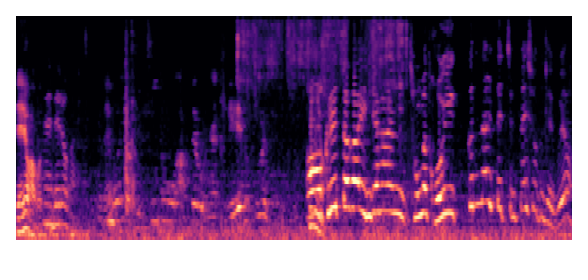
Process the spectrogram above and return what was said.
내려가거든요. 네, 내려가. 레몬이나 고추도 안 빼고 그냥 계속 보면 돼요. 어, 그럼요. 그랬다가 이제 한 정말 거의 끝날 때쯤 빼셔도 되고요.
